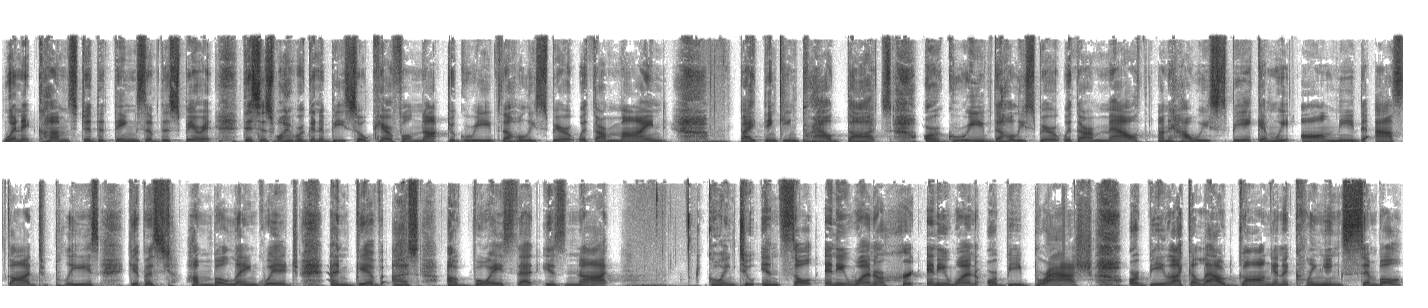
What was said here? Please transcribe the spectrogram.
when it comes to the things of the Spirit, this is why we're going to be so careful not to grieve the Holy Spirit with our mind by thinking proud thoughts or grieve the Holy Spirit with our mouth on how we speak. And we all need to ask God to please give us humble language and give us a voice that is not going to insult anyone or hurt anyone or be brash or be like a loud gong and a clinging cymbal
